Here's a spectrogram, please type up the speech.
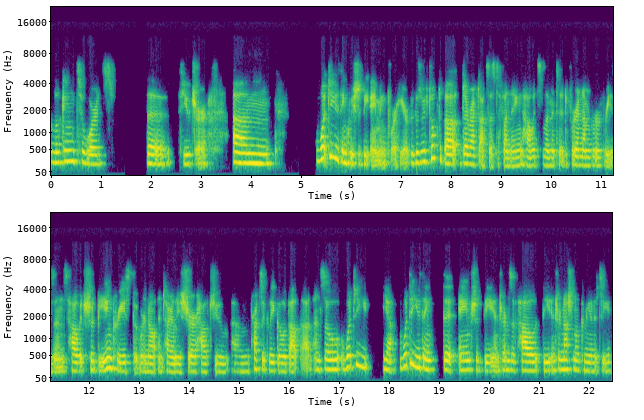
looking towards the future, um, what do you think we should be aiming for here? Because we've talked about direct access to funding, how it's limited for a number of reasons, how it should be increased, but we're not entirely sure how to um, practically go about that. And so, what do you, yeah, what do you think the aim should be in terms of how the international community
